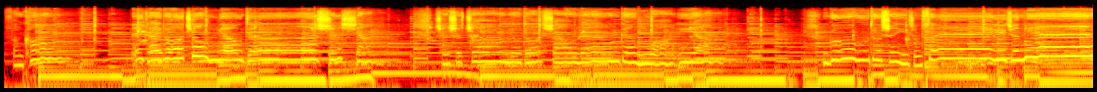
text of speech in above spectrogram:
放空。太多重要的事项，城市中有多少人跟我一样？孤独是一种随着年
